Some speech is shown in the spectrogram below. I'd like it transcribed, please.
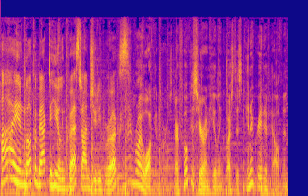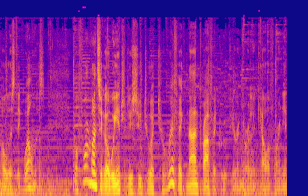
Hi, and welcome back to Healing Quest. I'm Judy Brooks. I'm Roy Walkenhorst. Our focus here on Healing Quest is integrative health and holistic wellness. Well, four months ago, we introduced you to a terrific nonprofit group here in Northern California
